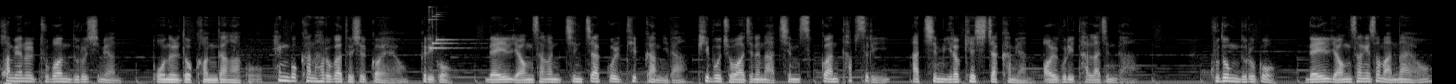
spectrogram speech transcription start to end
화면을 두 번 누르시면 오늘도 건강하고 행복한 하루가 되실 거예요. 그리고 내일 영상은 진짜 꿀팁 갑니다. 피부 좋아지는 아침 습관 탑3. 아침 이렇게 시작하면 얼굴이 달라진다. 구독 누르고 내일 영상에서 만나요.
